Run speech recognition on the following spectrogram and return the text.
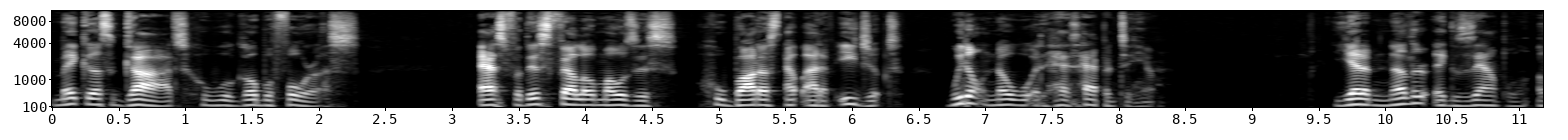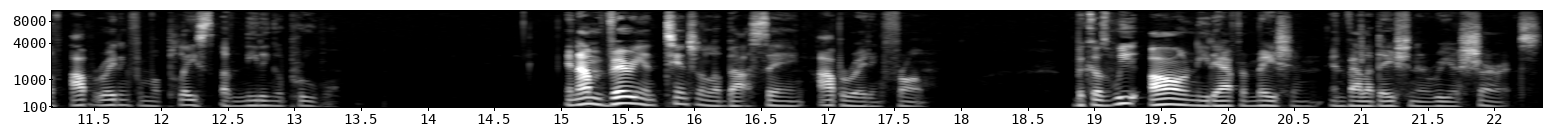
Make us gods who will go before us. As for this fellow Moses who brought us out, of Egypt, we don't know what has happened to him. Yet another example of operating from a place of needing approval. And I'm very intentional about saying operating from, because we all need affirmation and validation and reassurance.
